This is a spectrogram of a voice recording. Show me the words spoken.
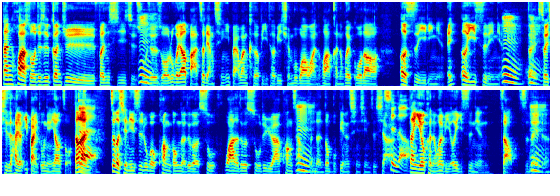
但话说，就是根据分析指出，就是说，如果要把这两千一百万颗比特币全部挖完的话，可能会过到二四一零年，哎，二一四零年。嗯，对，所以其实还有一百多年要走。当然。这个前提是，如果矿工的这个速挖的这个速率啊，矿场等等都不变的情形之下，是的，但也有可能会比二一四年早之类的，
